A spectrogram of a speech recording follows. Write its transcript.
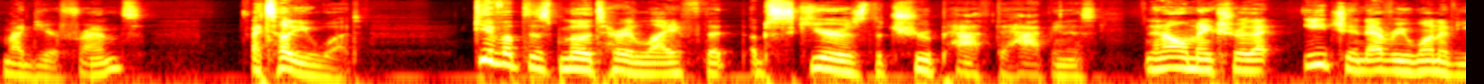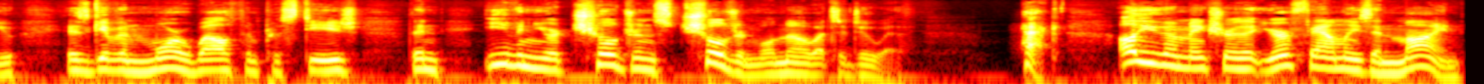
my dear friends. I tell you what, Give up this military life that obscures the true path to happiness, and I'll make sure that each and every one of you is given more wealth and prestige than even your children's children will know what to do with. Heck, I'll even make sure that your families and mine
